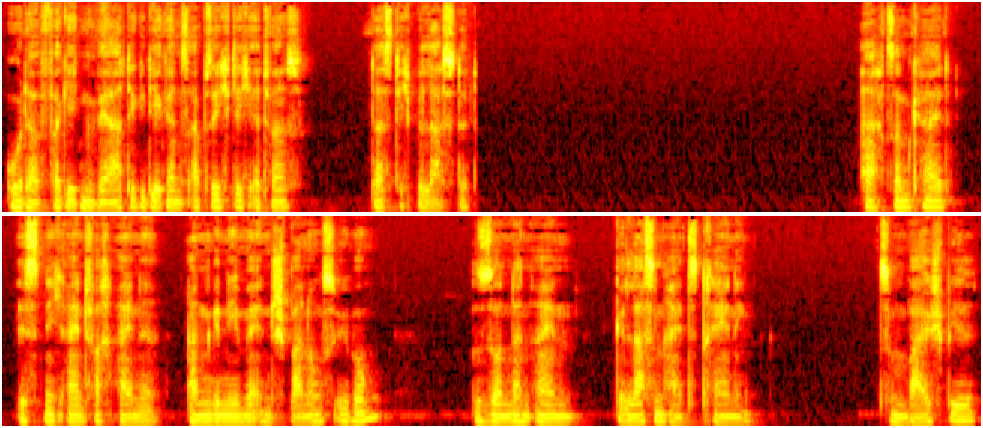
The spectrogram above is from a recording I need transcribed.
oder vergegenwärtige dir ganz absichtlich etwas, das dich belastet. Achtsamkeit ist nicht einfach eine angenehme Entspannungsübung, sondern ein Gelassenheitstraining. Zum Beispiel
